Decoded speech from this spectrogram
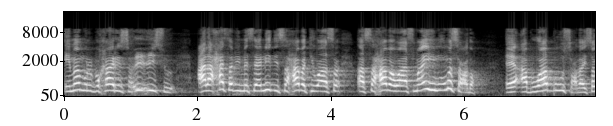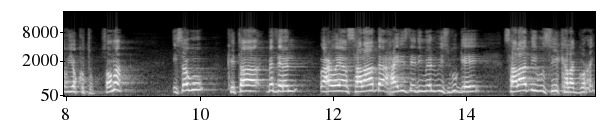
imaamu lbukhaari saxiixiisu calaa xasabi masaanidi saxaabati wa asaxaaba wa asmaa'ihim uma socdo ee abwaab buu u isagu iyo kutub soo ma isagu kitaab maalan waxa weeyaan salaada axaadiisteedii meel buu isugu geeyey salaadii buu sii kala guray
